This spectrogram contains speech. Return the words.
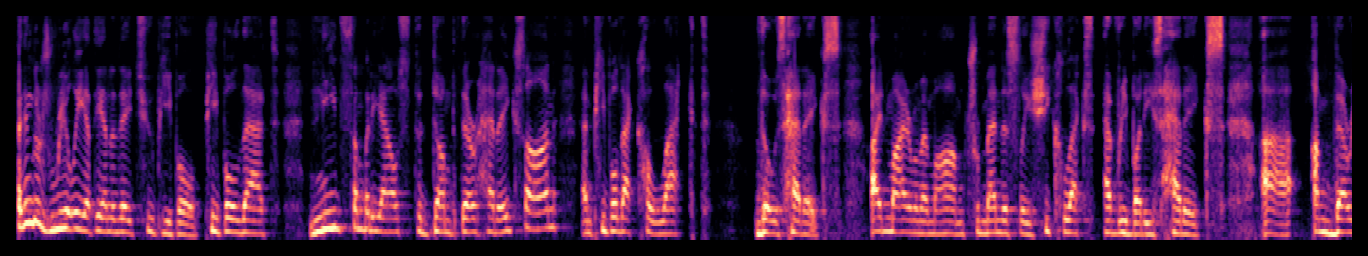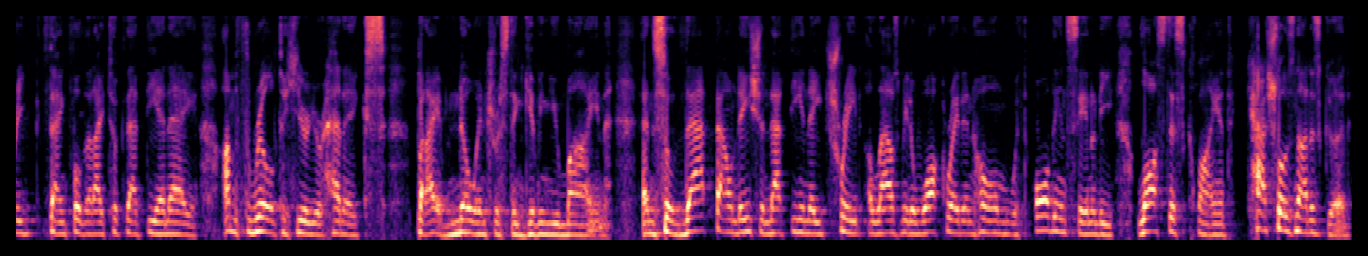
I think there's really, at the end of the day, two people. People that need somebody else to dump their headaches on, and people that collect those headaches. I admire my mom tremendously. She collects everybody's headaches. Uh, I'm very thankful that I took that DNA. I'm thrilled to hear your headaches but I have no interest in giving you mine. And so that foundation, that DNA trait allows me to walk right in home with all the insanity, lost this client, cash flow's not as good,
